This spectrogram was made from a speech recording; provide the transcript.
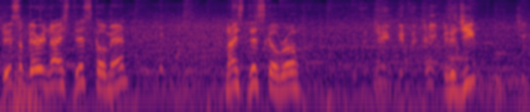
This is a very nice disco, man. Nice disco, bro. it's a Jeep, it's a Jeep. It's a Jeep? Jeep,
